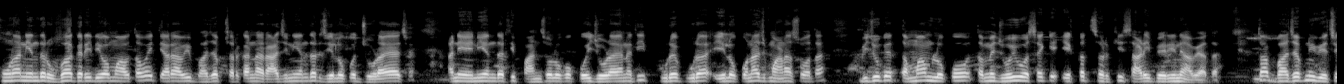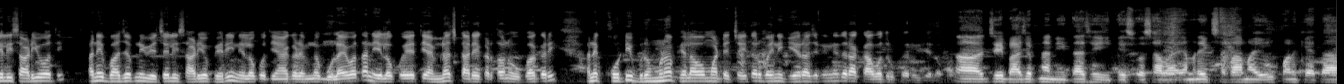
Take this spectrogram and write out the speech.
ખૂણાની અંદર ઊભા કરી દેવામાં આવતા હોય ત્યારે આવી ભાજપ સરકારના રાજની અંદર જે લોકો જોડાયા છે અને એની અંદરથી પાંચસો લોકો કોઈ જોડાયા નથી, પૂરેપૂરા એ લોકોના જ માણસો હતા. બીજું કે તમામ લોકો, તમે જોયું હશે કે એક જ સરખી સાડી પહેરીને આવ્યા હતા. તો આ ભાજપની વેચેલી સાડીઓ હતી અને ભાજપની વેચેલી સાડીઓ પહેરીને એ લોકો ત્યાં આગળ એમને બોલાવ્યા હતા ને એ લોકોએ ત્યાં એમના જ કાર્યકર્તાઓને ઊભા કરી અને ખોટી ભ્રમણા ફેલાવવા માટે ચૈતરભાઈની ગેરહાજરીની અંદર આ કાવતરું કર્યું છે જે ભાજપના નેતા છે હિતેશ વસાવા, એમણે એક સભામાં એવું પણ કહેતા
